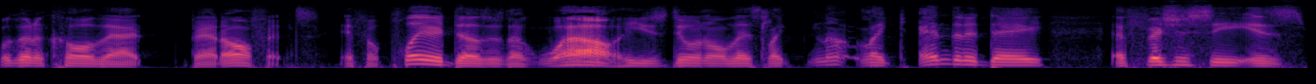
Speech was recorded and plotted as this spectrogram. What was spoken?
we're gonna call that bad offense. If a player does it, like wow, he's doing all this. Like no, like end of the day, efficiency is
